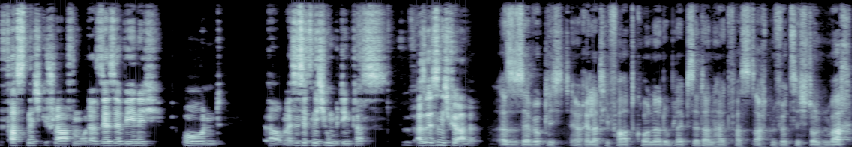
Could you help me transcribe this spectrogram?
fast nicht geschlafen oder sehr, sehr wenig. Und ähm, es ist jetzt nicht unbedingt was, also es ist nicht für alle also es ist ja wirklich äh, relativ hardcore, ne? Du bleibst ja dann halt fast 48 Stunden wach,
